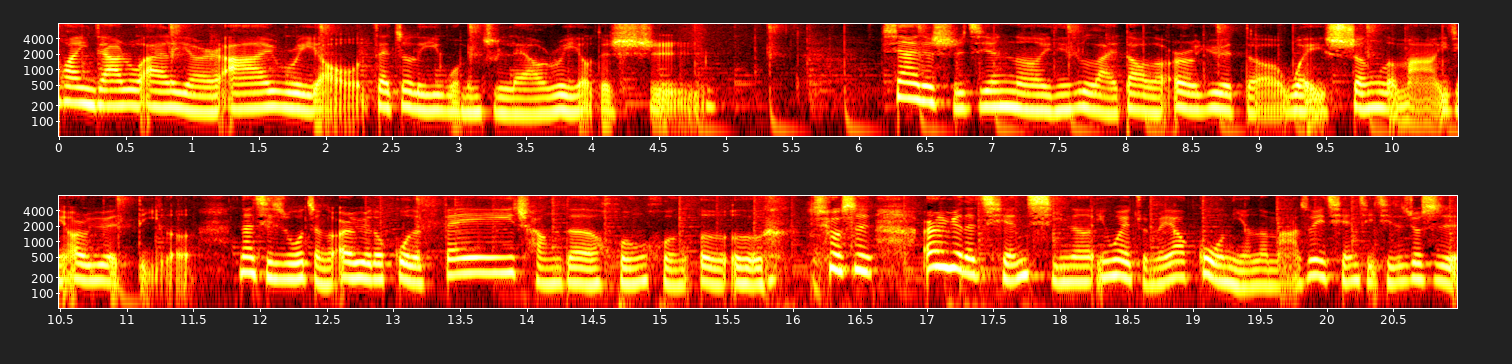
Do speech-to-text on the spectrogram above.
欢迎加入艾丽儿 I Real，在这里我们只聊 real 的事。现在的时间呢，已经是来到了二月的尾声了嘛，已经二月底了。那其实我整个二月都过得非常的浑浑噩噩。就是二月的前期呢，因为准备要过年了嘛，所以前期其实就是，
